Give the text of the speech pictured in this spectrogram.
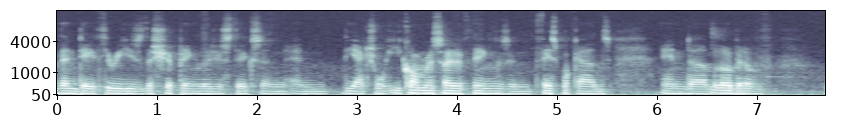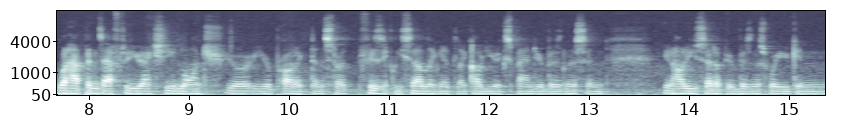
and then day three is the shipping, logistics, and and the actual e-commerce side of things, and Facebook ads, and um, a little bit of what happens after you actually launch your your product and start physically selling it. Like how do you expand your business and you know how do you set up your business where you can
